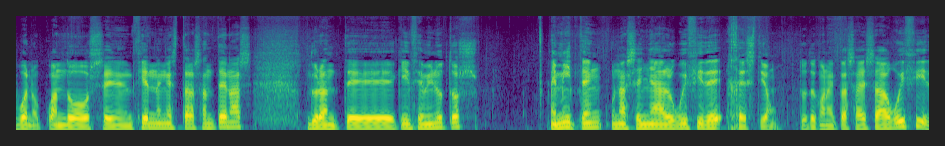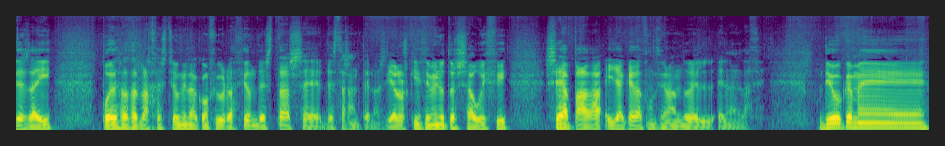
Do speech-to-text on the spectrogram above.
bueno, cuando se encienden estas antenas durante 15 minutos, emiten una señal wifi de gestión. Tú te conectas a esa wifi y desde ahí puedes hacer la gestión y la configuración de estas, eh, de estas antenas. Y a los 15 minutos esa wifi se apaga y ya queda funcionando el, enlace. Digo que me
